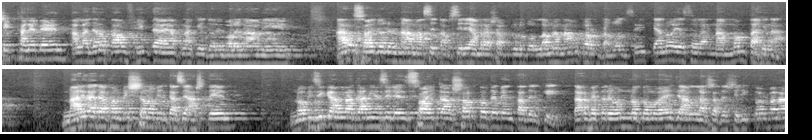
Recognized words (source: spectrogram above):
শিক্ষা নেবেন। আল্লাহ যেন তাও ফিক দেয়, আপনাকে জোরে বলেন আমি আরও ছয় জনের নাম আছে তাফসিরে, আমরা সবগুলো বললাম না, নামকরণটা বলছি। কেন এসরার নাম মমতাহিনা? নারীরা যখন বিশ্ব নবীর কাছে আসতেন, নবীজিকে আল্লাহ জানিয়েছিলেন, ছয়টা শর্ত দেবেন তাদেরকে। তার ভেতরে অন্যতম এই যে আল্লাহর সাথে শিরিক করবে না,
